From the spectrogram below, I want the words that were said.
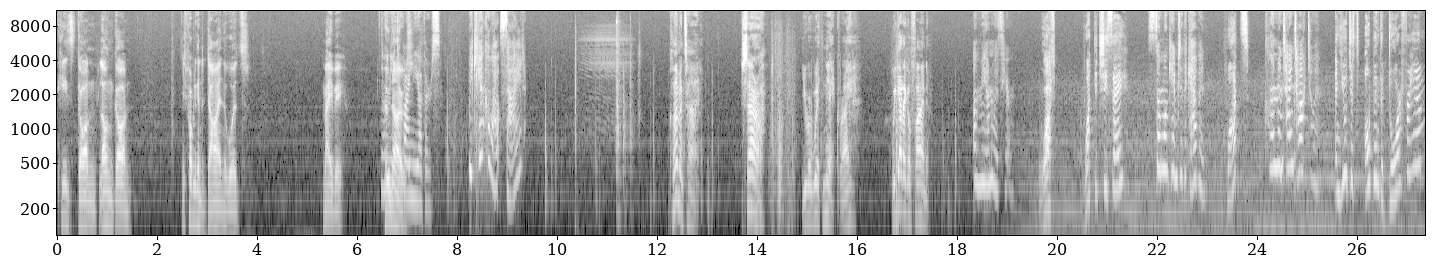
He's gone, long gone. He's probably going to die in the woods. Maybe. We Who need knows? to find the others. We can't go outside. Clementine, Sarah, you were with Nick, right? We gotta go find him. A man was here. what? What did she say? Someone came to the cabin. What? Clementine talked to him. And you just opened the door for him?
